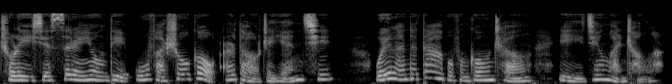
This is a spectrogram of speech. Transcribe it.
除了一些私人用地无法收购而导致延期，围栏的大部分工程已经完成了。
